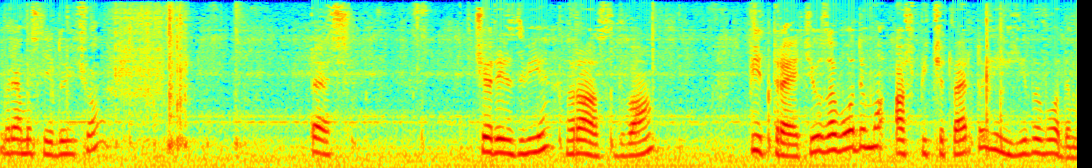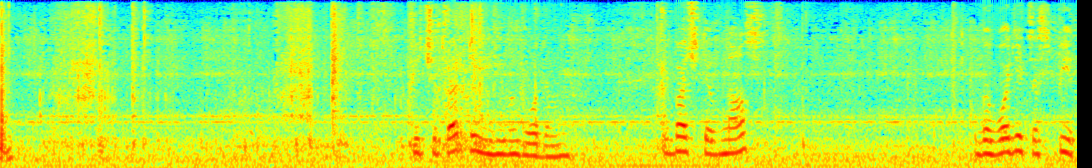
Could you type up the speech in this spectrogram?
Беремо слідуючу. Теж через дві, раз, два, під третю заводимо, аж під четвертою її виводимо. Під четвертою її виводимо. І бачите, в нас виводяться з-під.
